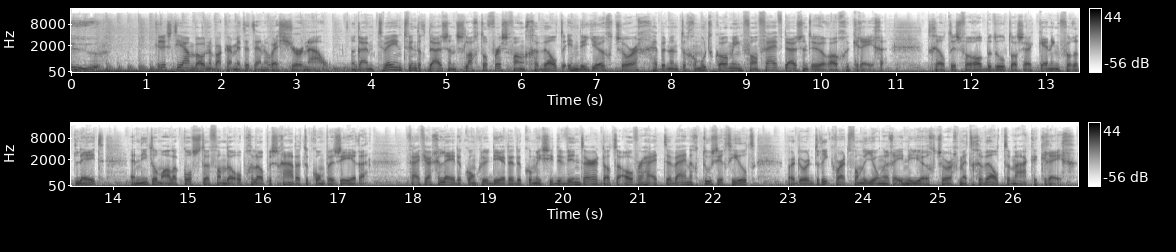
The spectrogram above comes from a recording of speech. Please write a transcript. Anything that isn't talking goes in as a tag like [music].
uur. Christian Bonenbakker met het NOS Journaal. Ruim 22.000 slachtoffers van geweld in de jeugdzorg... hebben een tegemoetkoming van 5.000 euro gekregen. Het geld is vooral bedoeld als erkenning voor het leed... en niet om alle kosten van de opgelopen schade te compenseren. Vijf jaar geleden concludeerde de commissie De Winter... dat de overheid te weinig toezicht hield... waardoor driekwart van de jongeren in de jeugdzorg met geweld te maken kreeg.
